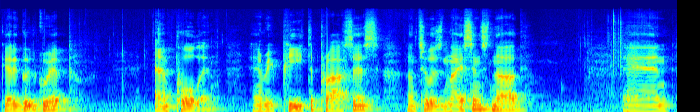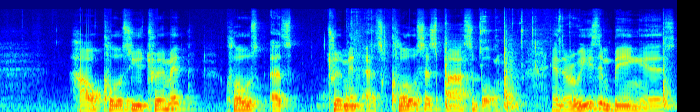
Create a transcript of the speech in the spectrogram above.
get a good grip, and pull in. And repeat the process until it's nice and snug. And how close you trim it? Close as trim it as close as possible. And the reason being is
